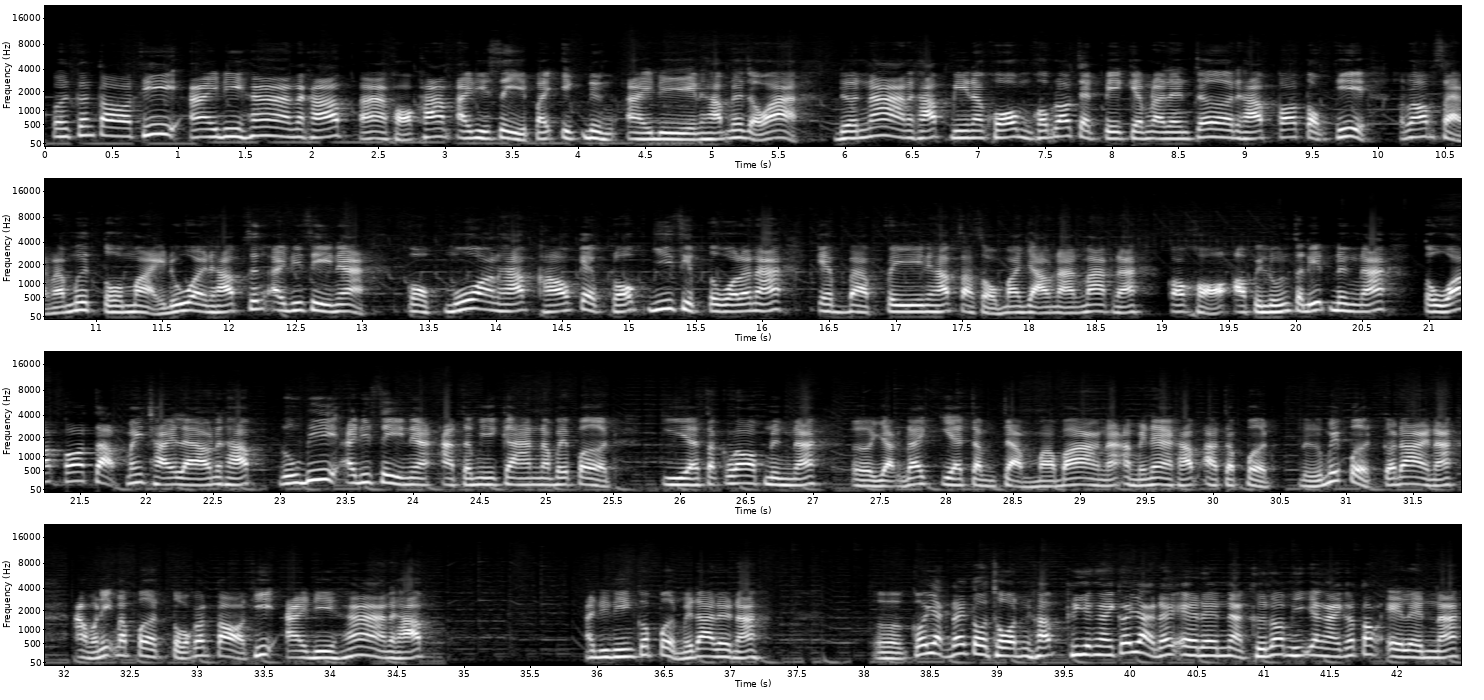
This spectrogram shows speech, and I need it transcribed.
เปิดกันต่อที่ ID 5นะครับอ่าขอข้าม ID 4 ไปอีก 1 ID นะครับ เนื่องจากว่าเดือนหน้านะครับ มีนาคมครบรอบ 7 ปีเกมไรเ a นเจอร์นะครับ ก็ตกที่รอบแสงน้ำมืดตัวใหม่ด้วยนะครับ ซึ่ง ID 4เนี่ย กบม่วงนะครับเขาเก็บครบ 20 ตัวแล้วนะ เก็บแบบฟรีนะครับสะสมมายาวนานมากนะ ก็ขอเอาไปลุ้นสักนิดนึงนะ ตัวก็จะไม่ใช้แล้วนะครับ Ruby ID4 เนี่ยอาจจะมีการนำไปเปิดเกียร์สักรอบหนึ่งนะเอออยากได้เกียร์จำๆมาบ้างนะอะไม่แน่ครับ อาจจะเปิดหรือไม่เปิดก็ได้นะอะวันนี้มาเปิดตัวกันต่อที่ ID5 นะครับ ID นี้ก็เปิดไม่ได้เลยนะเออก็อยากได้ตัวชนครับ คือยังไงก็อยากได้เอเลนน่ะคือรอบนี้ยังไงก็ต้องเอเลนนะ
